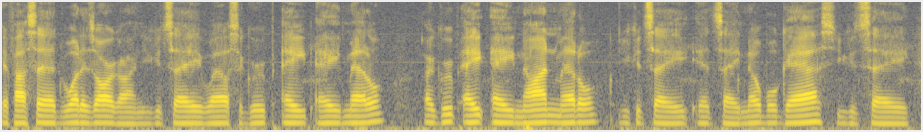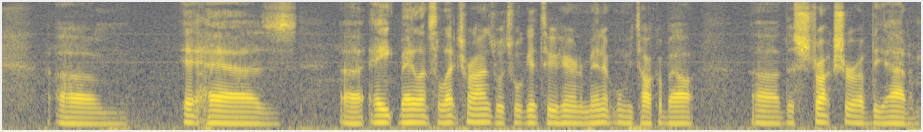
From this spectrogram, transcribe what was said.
If I said, what is argon? You could say, well, it's a group 8A metal, a group 8A non-metal, you could say it's a noble gas. You could say um, it has uh, eight valence electrons, which we'll get to here in a minute when we talk about uh, the structure of the atom.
